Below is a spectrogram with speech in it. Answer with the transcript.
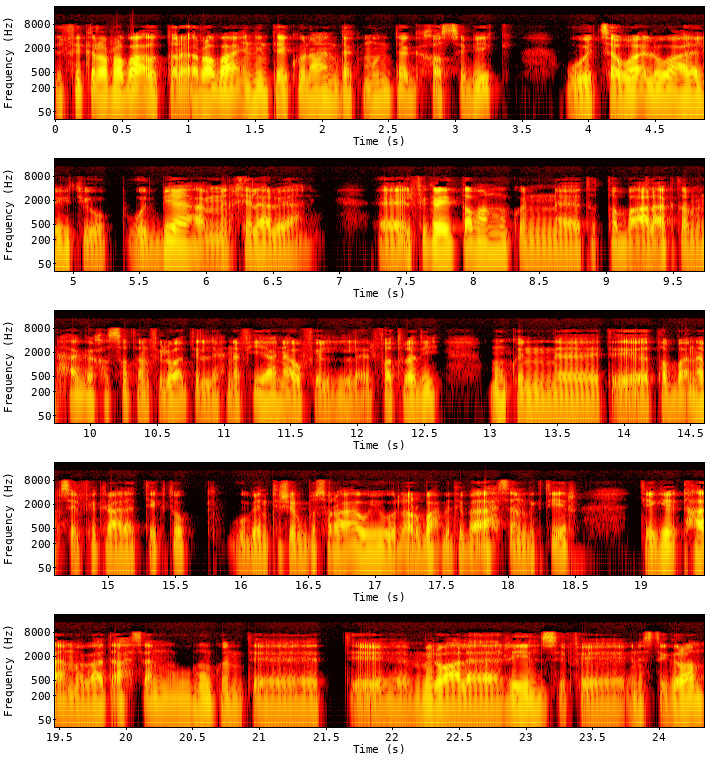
الفكرة الرابعة أو الطريقة الرابعة إن أنت يكون عندك منتج خاص بيك وتسوق له على اليوتيوب وتبيع من خلاله يعني. الفكرة دي طبعا ممكن آه، تتطبق على أكتر من حاجة خاصة في الوقت اللي إحنا فيه يعني أو في الفترة دي. ممكن آه، تطبق نفس الفكرة على التيك توك وبينتشر بسرعة قوي والأرباح بتبقى أحسن بكتير. تيجي تحقق مبيعات أحسن وممكن تعمله على Reels في إنستجرام.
